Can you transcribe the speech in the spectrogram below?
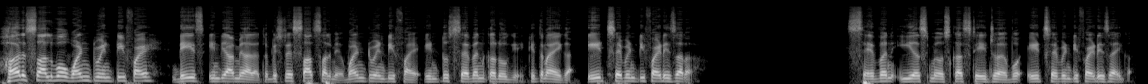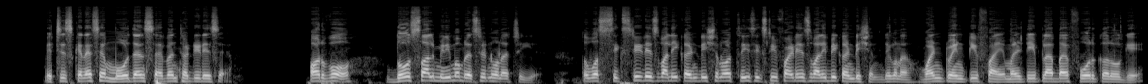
हर साल वो 125 डेज़ इंडिया में आ रहा है। तो पिछले सात साल में 125 ट्वेंटी इंटू सेवन करोगे, कितना आएगा? 875 डेज़ आ रहा। सेवन ईयर्स में उसका स्टे जो है वो 875 डेज़ आएगा विच इज़ कहने से more than seven thirty days है। और वो दो साल मिनिमम रेसिडेंट होना चाहिए। तो वो 60 डेज़ वाली कंडीशन और 365 डेज़ वाली भी कंडीशन देखो ना 125 मल्टीप्लाई बाय फोर करोगे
